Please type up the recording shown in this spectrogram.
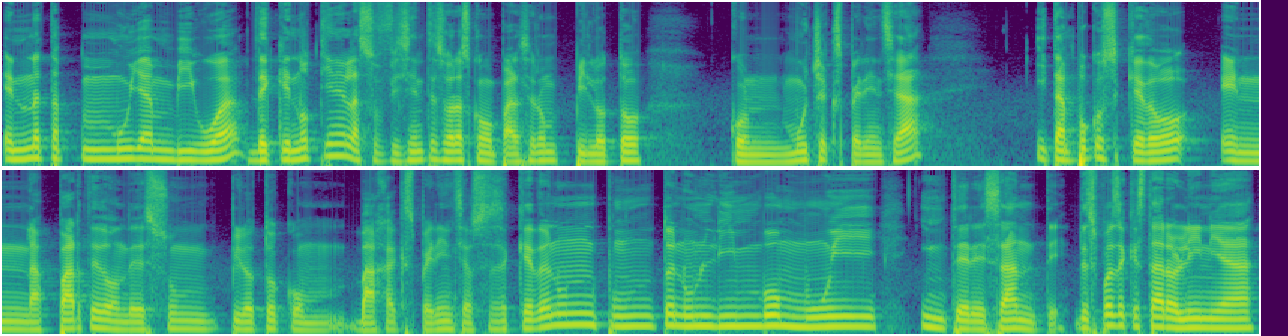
en una etapa muy ambigua de que no tiene las suficientes horas como para ser un piloto con mucha experiencia y tampoco se quedó en la parte donde es un piloto con baja experiencia. O sea, se quedó en un punto, en un limbo muy interesante. Después de que esta aerolínea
